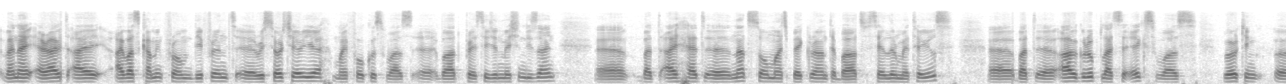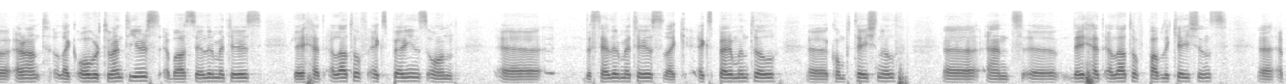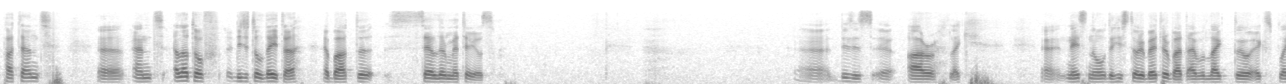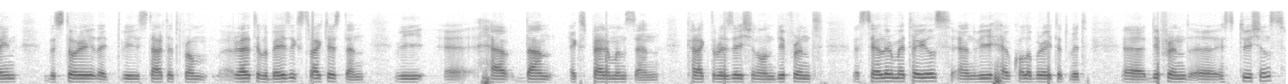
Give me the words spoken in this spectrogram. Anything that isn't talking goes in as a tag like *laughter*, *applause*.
when I arrived, I, I was coming from different uh, research area. My focus was about precision machine design, but I had not so much background about cellular materials. but our group, LATSE X, was working uh, around like over 20 years about cellular materials they had a lot of experience on uh, the cellular materials like experimental, uh, computational, uh, and uh, they had a lot of publications, uh, a patent, uh, and a lot of digital data about the cellular materials. this is our like uh, know the history better, but I would like to explain the story that we started from relatively basic structures, then we uh, have done experiments and characterization on different uh, cellular materials, and we have collaborated with uh, different uh, institutions.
